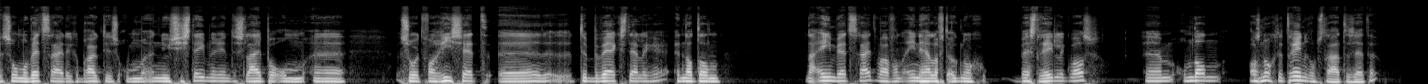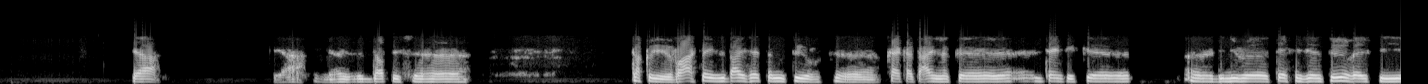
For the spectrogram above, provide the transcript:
zonder wedstrijden gebruikt is om een nieuw systeem erin te slijpen, om uh, een soort van reset te bewerkstelligen. En dat dan na één wedstrijd, waarvan één helft ook nog best redelijk was, um, om dan alsnog de trainer op straat te zetten? Ja, ja dat is. Daar kun je vraagtekens bij zetten natuurlijk. kijk, uiteindelijk denk ik uh, die nieuwe technische directeur heeft die,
